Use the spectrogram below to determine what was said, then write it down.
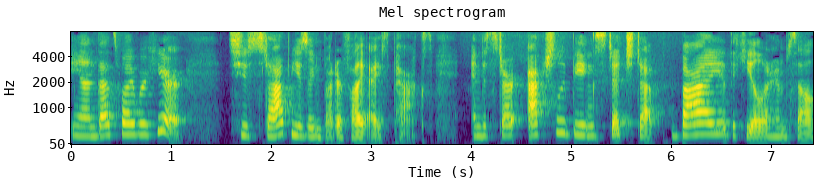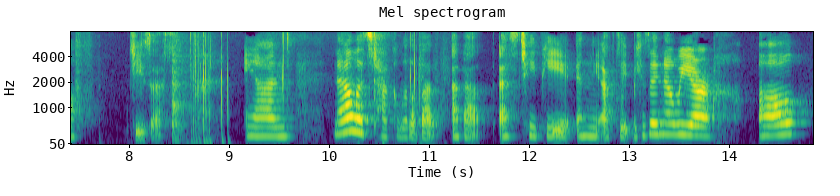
And that's why we're here to stop using butterfly ice packs and to start actually being stitched up by the healer himself, Jesus. And now let's talk a little bit about STP and the update because I know we are all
